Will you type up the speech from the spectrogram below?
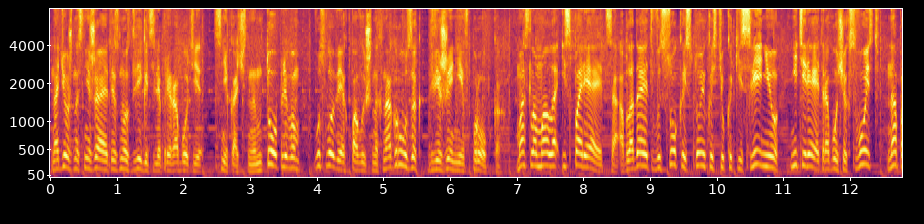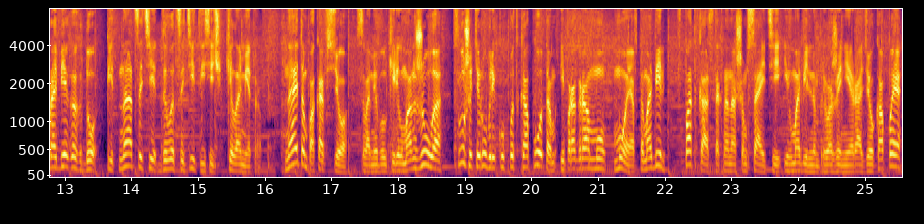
надежно снижает износ двигателя при работе с некачественным топливом, в условиях повышенных нагрузок, движении в пробках. Масло мало испаряется, обладает высокой стойкостью к окислению, не теряет рабочих свойств на пробегах до 15-20 тысяч километров. На этом пока все. С вами был Кирилл Манжула. Слушайте рубрику «Под капотом» и программу «Мой автомобиль» в подкастах на нашем сайте и в мобильном приложении «Радио КП»,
